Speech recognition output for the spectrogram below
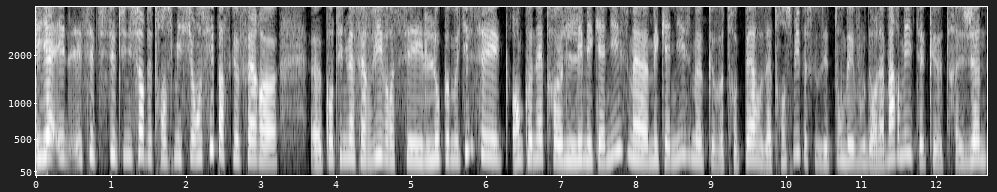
C'est une histoire de transmission aussi parce que faire euh, euh, continuer à faire vivre ces locomotives, c'est en connaître les mécanismes, euh, mécanismes que votre père vous a transmis parce que vous êtes tombé vous dans la marmite, que très jeune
